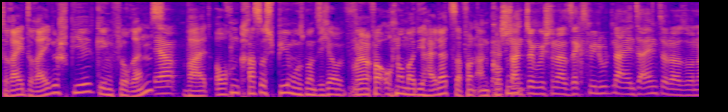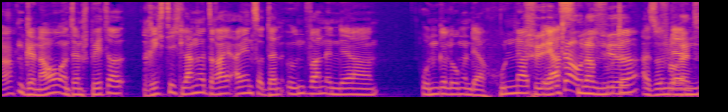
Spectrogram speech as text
3-3 gespielt gegen Florenz. Ja. War halt auch ein krasses Spiel, muss man sich auf jeden Ja. Fall auch nochmal die Highlights davon Da angucken. stand irgendwie schon nach sechs Minuten 1-1 oder so, ne? Genau, und dann später richtig lange 3-1 und dann irgendwann in der, ungelogen in der 101. Für Inter oder für Minute, also in Florenz?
